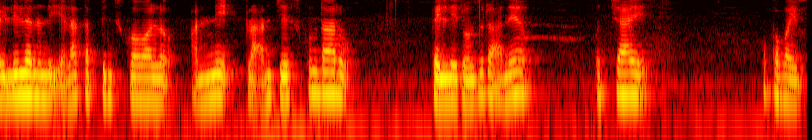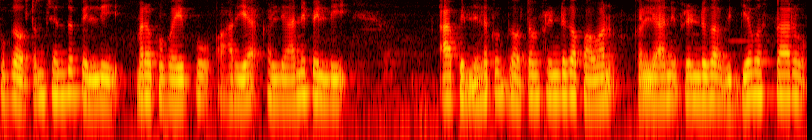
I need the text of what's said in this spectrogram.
పెళ్ళిళ్ళ నుండి ఎలా తప్పించుకోవాలో అన్నీ ప్లాన్ చేసుకుంటారు. పెళ్ళి రోజు రానే వచ్చాయి. ఒకవైపు గౌతమ్ చందు పెళ్ళి మరొక వైపు ఆర్య కళ్యాణి పెళ్ళి. ఆ పెళ్ళిళ్ళకు గౌతమ్ ఫ్రెండ్గా పవన్ కళ్యాణి ఫ్రెండ్గా విద్య వస్తారు.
